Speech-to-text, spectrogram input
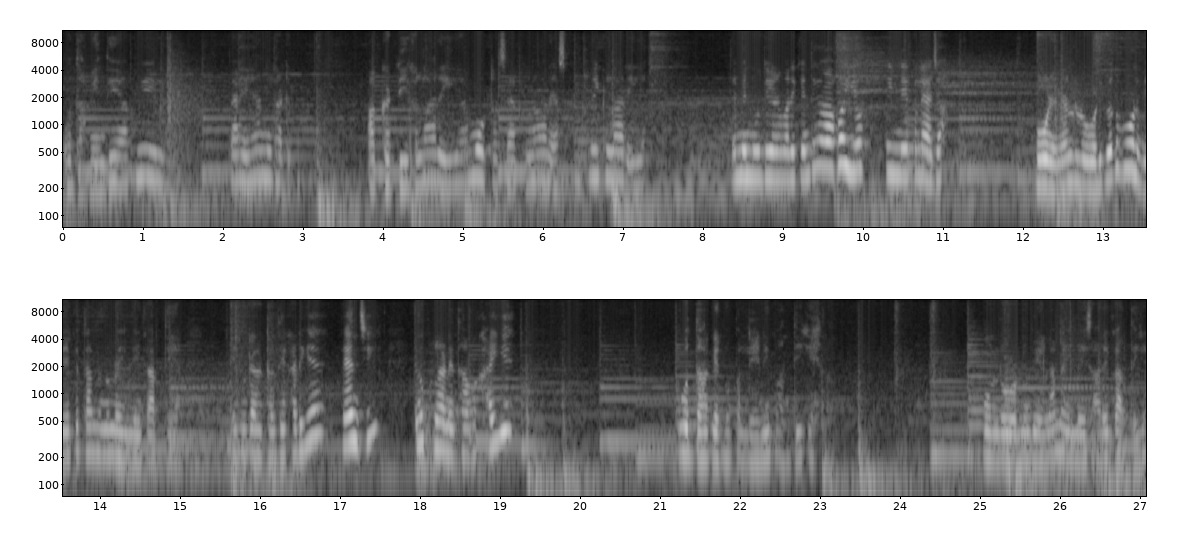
ਉਦਾਂ ਕਹਿੰਦੇ ਆ ਵੀ ਪੈਸੇ ਹੈ ਨਹੀਂ ਸਾਡੇ ਕੋਲ। ਆ ਗੱਡੀ ਖਲਾ ਰਹੀ ਆ, ਮੋਟਰਸਾਈਕਲ ਖਲਾ ਰਿਹਾ ਸਕੂਟਰੀ ਖਲਾ ਰਹੀ ਆ। ਤੇ ਮੈਨੂੰ ਦੇਣ ਵਾਲੀ ਕਹਿੰਦੇ, ਆਹੋ ਹੀ ਓ, ਇੰਨੇ ਕੁ ਲੈ ਜਾ। ਹੁਣ ਇਹਨਾਂ ਨੂੰ ਲੋੜ ਹੀ ਉਹ ਤਾਂ ਹੁਣ ਵੇਖ ਕਿਤਾ ਮੈਨੂੰ ਨਹੀਂ ਨਹੀਂ ਕਰਦੇ ਆ। ਇਹਨੂੰ ਡਾਕਟਰ ਦੇ ਖੜੀਏ, ਭੈਣ ਜੀ, ਇਹਨੂੰ ਫਲਾਣੇ ਥਾਂ ਵਿਖਾਈਏ। ਉਦਾਂ ਕਿ ਇਹਨੂੰ ਪੱਲੇ ਨਹੀਂ ਪਾਉਂਦੀ ਕਿਸੇ ਨੂੰ। ਹੁਣ ਲੋੜ ਨੂੰ ਵੇਖ ਲਾ, ਮੈਂ ਮੈਂ ਸਾਰੇ ਕਰਦੇ ਆ।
